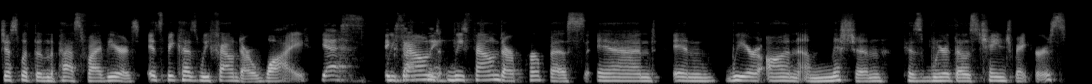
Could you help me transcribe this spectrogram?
just within the past 5 years. It's because we found our why. Yes. Exactly. we found we found our purpose and and we are on a mission because we're those change makers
